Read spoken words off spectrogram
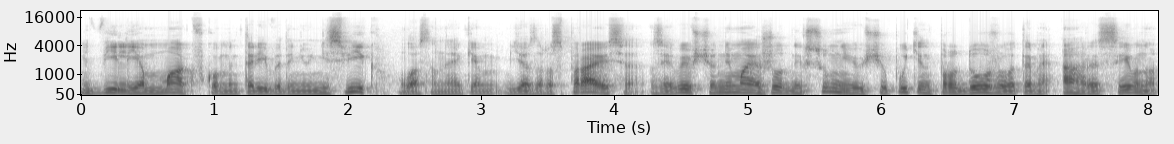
Вільям Мак в коментарі виданню Нісвік, власне, на яким я зараз спираюся, заявив, що немає жодних сумнівів, що Путін продовжуватиме агресивно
